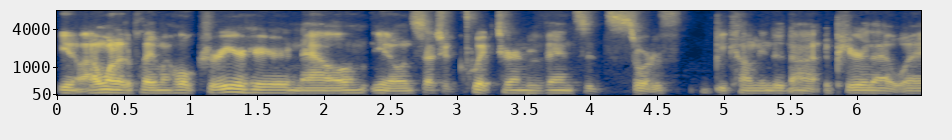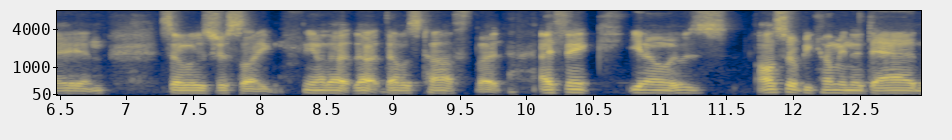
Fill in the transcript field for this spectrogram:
you know i wanted to play my whole career here and now you know in such a quick turn of events it's sort of becoming to not appear that way. And so it was just like you know that that, that was tough. But i think you know it was also becoming a dad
